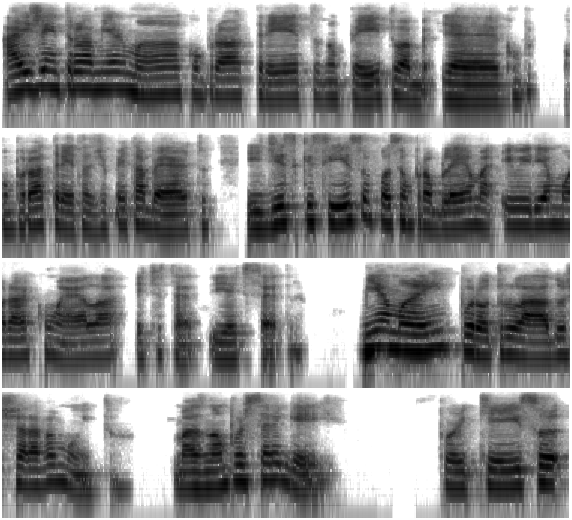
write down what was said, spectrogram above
Aí já entrou a minha irmã, comprou a treta no peito, é, comprou a treta de peito aberto e disse que se isso fosse um problema, eu iria morar com ela, etc. e etc. Minha mãe, por outro lado, chorava muito, mas não por ser gay, porque isso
